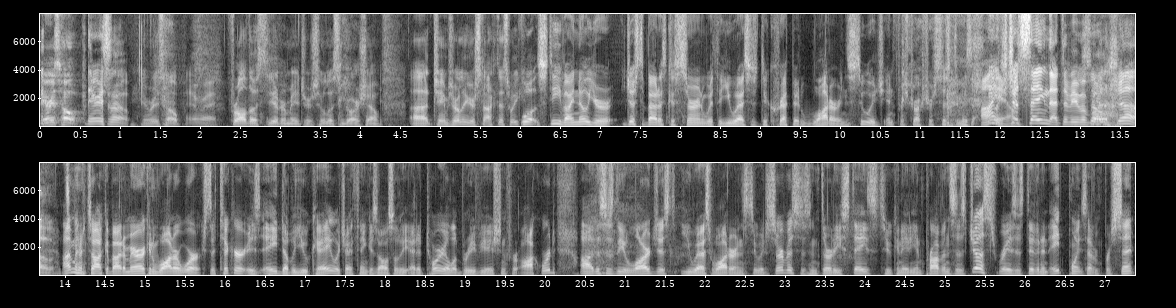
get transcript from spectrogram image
there is hope. there is hope. There is hope All right. for all those theater majors who listen to our show. Uh, James Early, your stock this week? Well, Steve, I know you're just about as concerned with the U.S.'s decrepit water and sewage infrastructure system as I I am. just saying that to me before So- the show. I'm going to talk about American Water Works. The ticker is AWK, which I think is also the editorial abbreviation for awkward. Uh, this is the largest U.S. water and sewage service. It's in 30 states, two Canadian provinces. Just raised its dividend 8.7%.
